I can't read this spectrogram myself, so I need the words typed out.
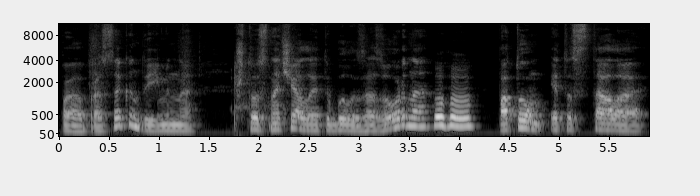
по, про секонды, именно что сначала это было зазорно, Мгм. потом это стало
